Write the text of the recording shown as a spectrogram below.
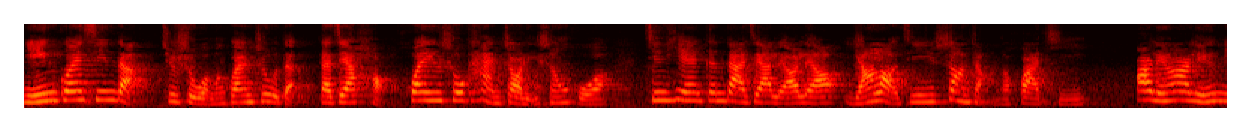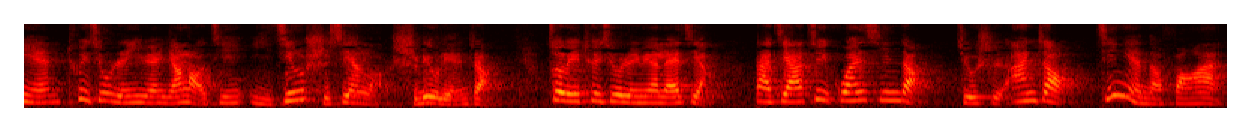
您关心的就是我们关注的。大家好，欢迎收看《赵理生活》。今天跟大家聊聊养老金上涨的话题。二零二零年，退休人员养老金已经实现了十六连涨。作为退休人员来讲，大家最关心的就是按照今年的方案，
